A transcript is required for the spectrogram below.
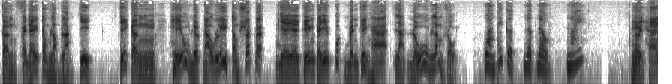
cần phải để trong lòng làm chi. Chỉ cần hiểu được đạo lý trong sách đó, về chuyện trị quốc bình thiên hạ là đủ lắm rồi. Hoàng Thái Cực gật đầu, nói. Người Hán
